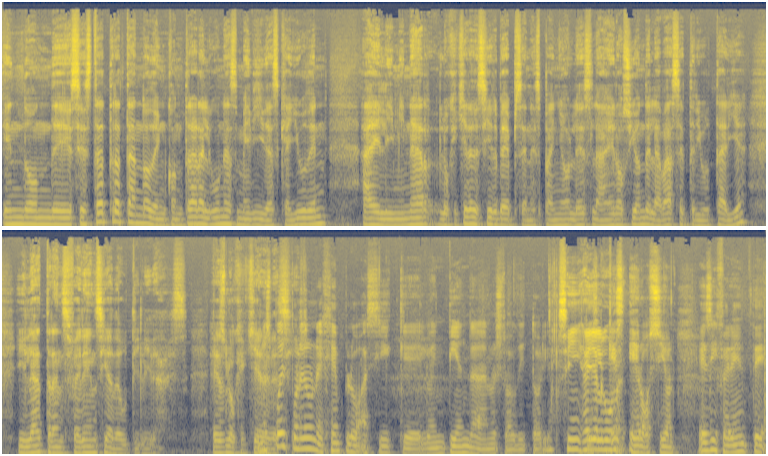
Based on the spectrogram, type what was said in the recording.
en donde se está tratando de encontrar algunas medidas que ayuden a eliminar lo que quiere decir BEPS en español es la erosión de la base tributaria y la transferencia de utilidades es lo que quiere ¿Nos puedes poner un ejemplo así que lo entienda nuestro auditorio? Sí, hay algo. ¿Qué es erosión? ¿Es diferente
